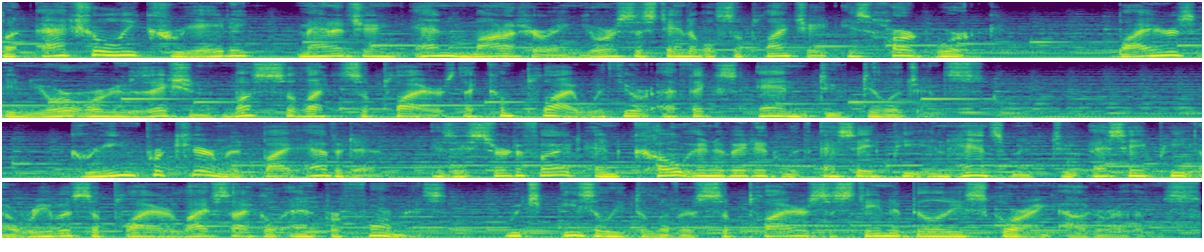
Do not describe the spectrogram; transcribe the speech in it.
But actually creating, managing, and monitoring your sustainable supply chain is hard work. Buyers in your organization must select suppliers that comply with your ethics and due diligence. Green Procurement by Eviden is a certified and co-innovated with SAP enhancement to SAP Ariba Supplier Lifecycle and Performance, which easily delivers supplier sustainability scoring algorithms.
